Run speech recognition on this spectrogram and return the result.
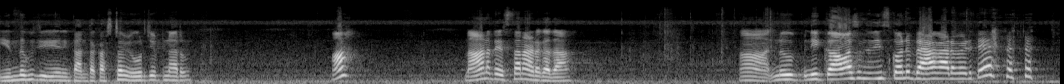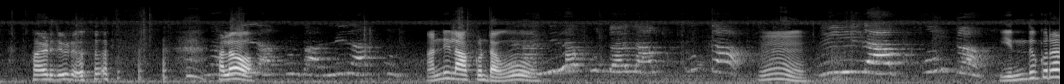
ఎందుకు నీకు అంత కష్టం? ఎవరు చెప్పినారు? ఆ? నాన్న తెస్తానాడు కదా. నువ్వు నీకు కావాల్సింది తీసుకొని బ్యాగ్ ఆడబెడితే. వాడు చూడు. హలో. అన్నీ లాక్కుంటావు. ఎందుకురా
